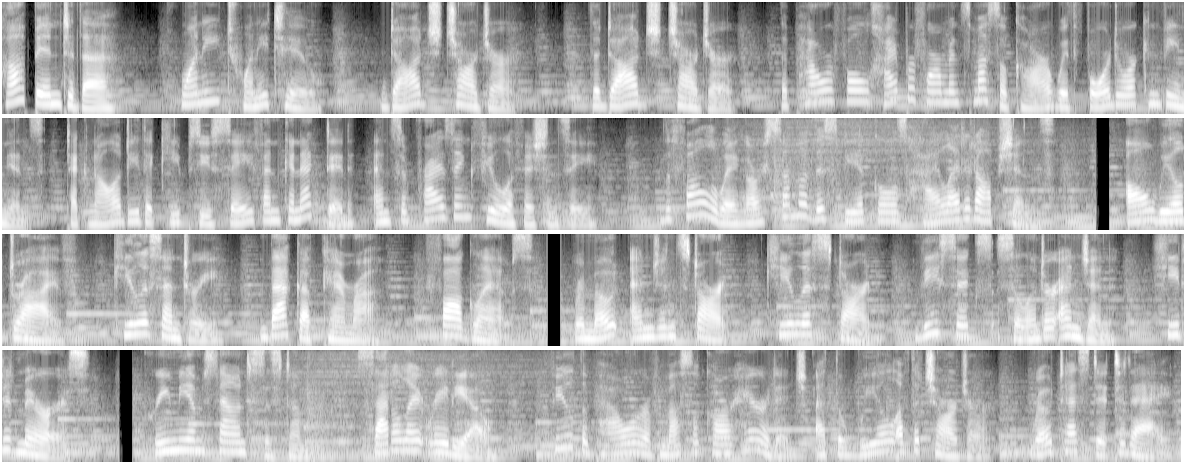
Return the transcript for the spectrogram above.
Hop into the 2022 Dodge Charger. The Dodge Charger, the powerful, high-performance muscle car with four-door convenience, technology that keeps you safe and connected, and surprising fuel efficiency. The following are some of this vehicle's highlighted options. All-wheel drive, keyless entry, backup camera, fog lamps, remote engine start, keyless start, V6 cylinder engine, heated mirrors, premium sound system, satellite radio. Feel the power of muscle car heritage at the wheel of the Charger. Road test it today.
